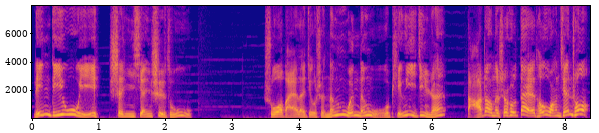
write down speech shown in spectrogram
临敌勿以身先士卒。说白了，就是能文能武，平易近人，打仗的时候带头往前冲，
